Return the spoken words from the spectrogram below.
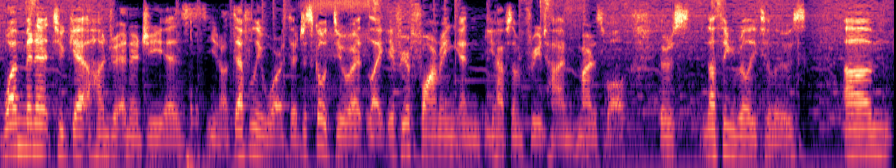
one minute to get 100 energy is you know definitely worth it. Just go do it. Like if you're farming and you have some free time might as well. There's nothing really to lose. Um,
